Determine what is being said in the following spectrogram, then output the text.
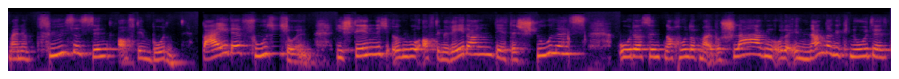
meine Füße sind auf dem Boden. Beide Fußsohlen, die stehen nicht irgendwo auf den Rädern des, des Stuhles oder sind noch hundertmal überschlagen oder ineinander geknotet,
